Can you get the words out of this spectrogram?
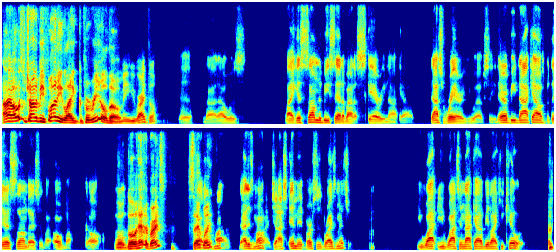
I I wasn't trying to be funny, like for real though. I mean, you're right though. yeah. Nah, that was like it's something to be said about a scary knockout. That's rare in UFC. There'll be knockouts, but there's some that's just like, oh my god. well, go ahead, Bryce. No, Segue. that's mine. That is mine. Josh Emmett versus Bryce Mitchell. You watch you watch a knockout be like he killed him.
